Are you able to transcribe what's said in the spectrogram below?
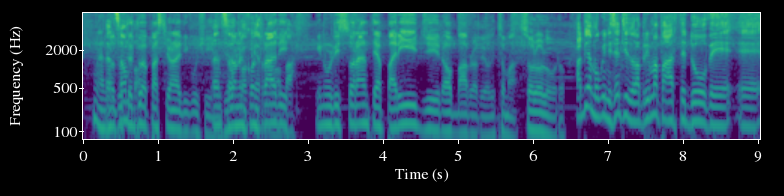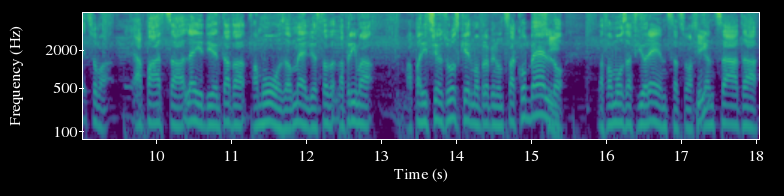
Erano tutti e due appassionati di cucina. Pensa si sono incontrati in un ristorante a Parigi, roba proprio, insomma, solo loro. Abbiamo quindi sentito la prima parte dove eh, insomma è apparsa, lei è diventata famosa, o meglio, è stata la prima apparizione sullo schermo proprio in un sacco bello, la famosa Fiorenza, insomma, Sì. fidanzata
